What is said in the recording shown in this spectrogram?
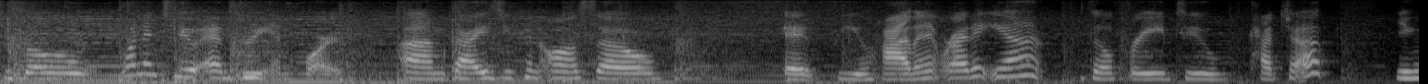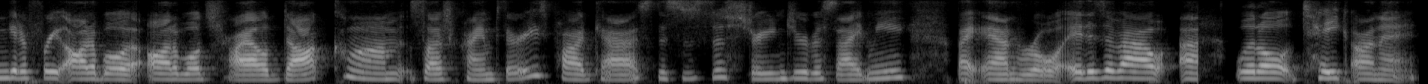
to go one and two and three and four. Um, guys, you can also, if you haven't read it yet, feel free to catch up. You can get a free audible at audibletrial.com slash crime theories podcast. This is The Stranger Beside Me by Ann Rule. It is about a little take on it.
